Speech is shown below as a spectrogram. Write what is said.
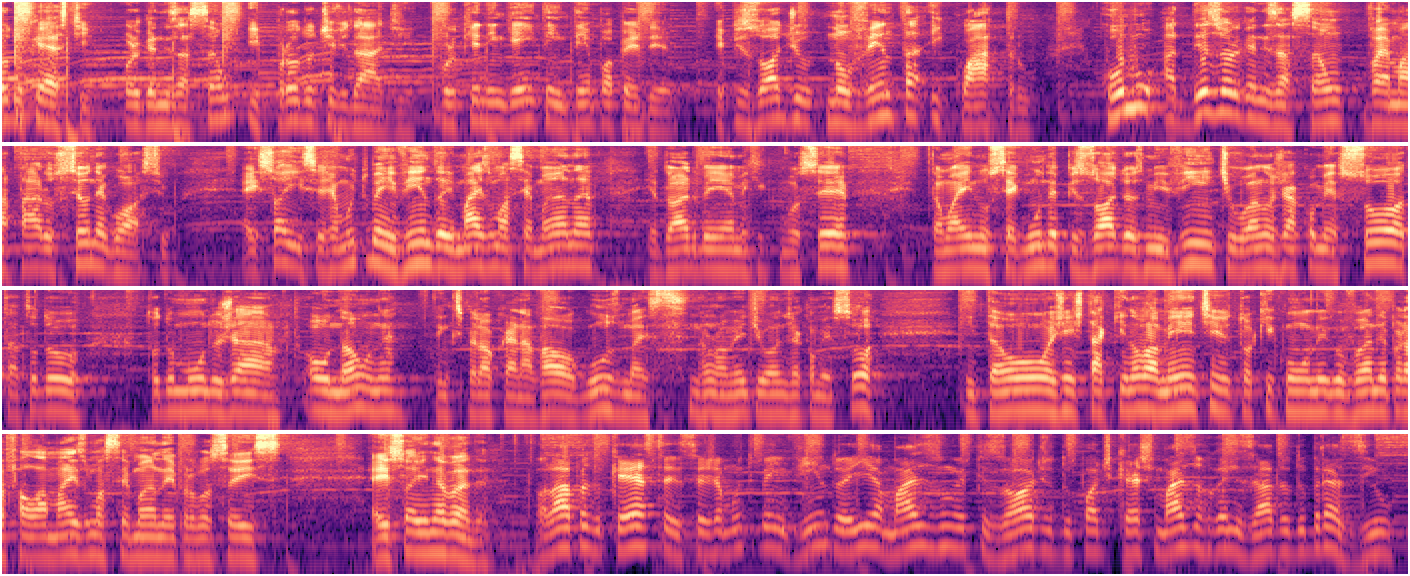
Producast, Organização e Produtividade, porque ninguém tem tempo a perder. Episódio 94. Como a desorganização vai matar o seu negócio. É isso aí, seja muito bem-vindo aí mais uma semana. Eduardo Benhame aqui com você. Estamos aí no segundo episódio de 2020, o ano já começou, tá todo, todo mundo já, ou não, né? Tem que esperar o carnaval alguns, mas normalmente o ano já começou. Então a gente está aqui novamente, estou aqui com o amigo Vander para falar mais uma semana aí para vocês. É isso aí, né, Vander? Olá, podcaster, seja muito bem-vindo aí a mais um episódio do podcast mais organizado do Brasil.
